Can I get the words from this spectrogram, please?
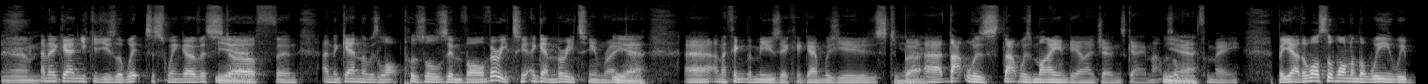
Um, And again, you could use the whip to swing over stuff, and and again there was a lot of puzzles involved. Very to- again, very Tomb Raider, Yeah. uh, and I think the music again was used. But uh, that was that was my Indiana Jones game. That was the one for me. But yeah, there was the one on the Wii we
